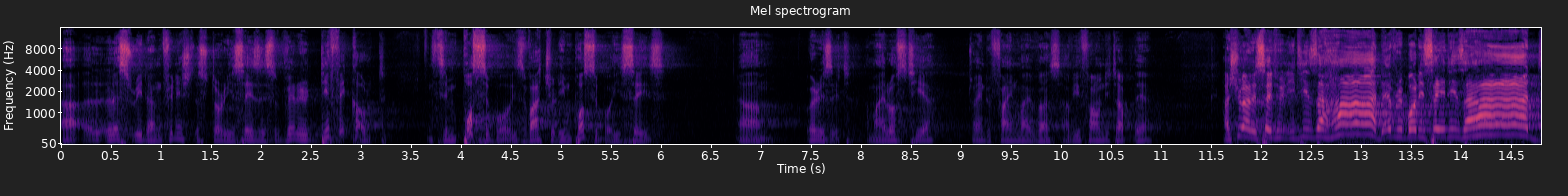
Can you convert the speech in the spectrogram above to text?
uh, let's read and finish the story. He says it's very difficult. It's impossible. It's virtually impossible, he says. Um, where is it? Am I lost here? Trying to find my verse. Have you found it up there? I sure said to you, it is hard. Everybody say it is hard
